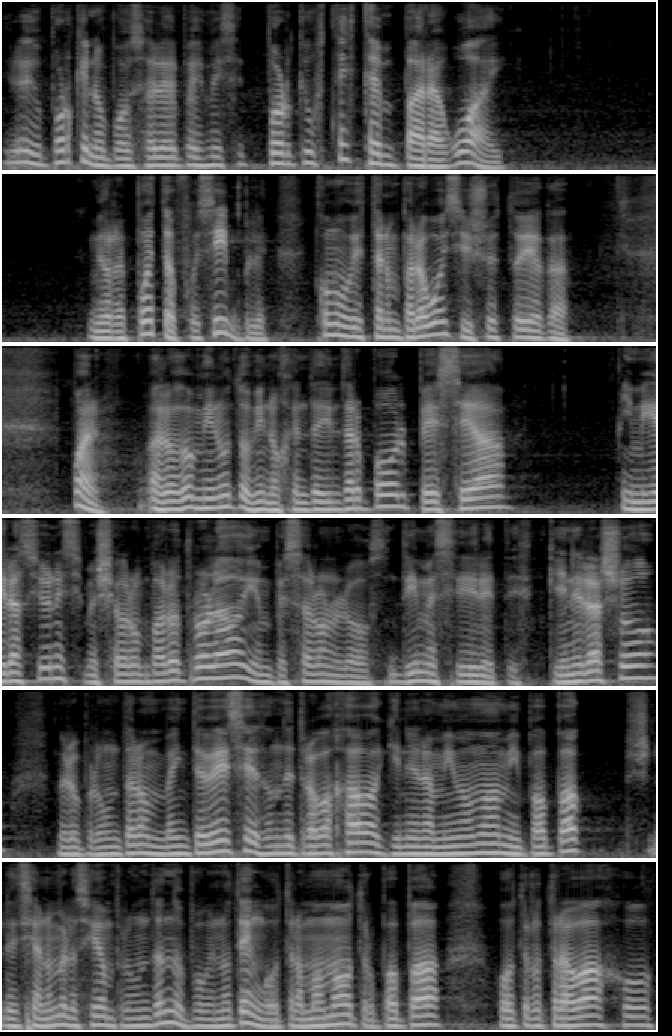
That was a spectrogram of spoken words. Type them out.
Y yo digo, ¿por qué no puedo salir del país? Me dice, porque usted está en Paraguay. Mi respuesta fue simple. ¿Cómo voy a estar en Paraguay si yo estoy acá? Bueno, a los dos minutos vino gente de Interpol, PSA, inmigraciones y me llevaron para otro lado y empezaron los dimes y diretes. ¿Quién era yo? Me lo preguntaron 20 veces, dónde trabajaba, quién era mi mamá, mi papá. le decía, no me lo sigan preguntando porque no tengo otra mamá, otro papá, otro trabajo,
